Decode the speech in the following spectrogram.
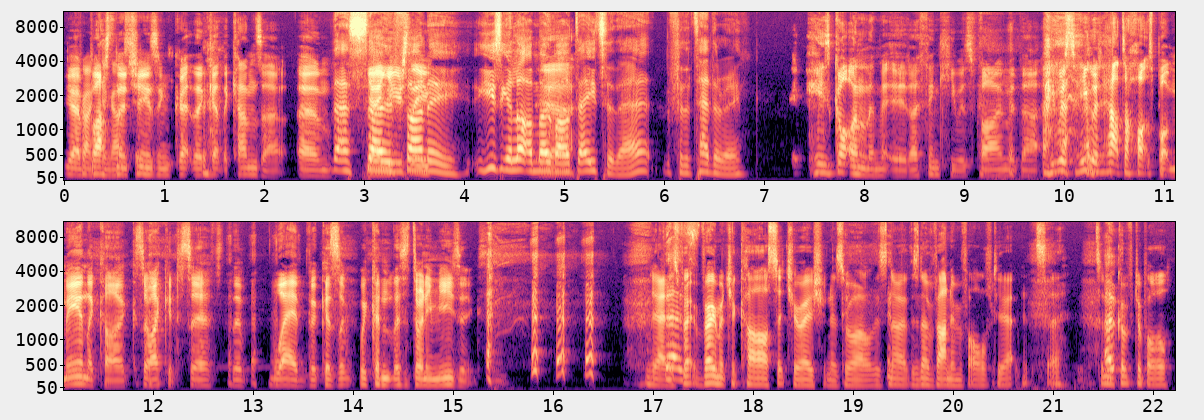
Yeah, Cranking blasting the some- tunes and get the get the cans out. Um, That's yeah, so usually funny. Using a lot of mobile Yeah. data there for the tethering. He's got unlimited. I think he was fine with that. He was he would have to hotspot me in the car so I could surf the web because we couldn't listen to any music. So. Yeah, it's That's- ve- very much a car situation as well. There's no there's no van involved yet. It's uh, it's an Oh. uncomfortable.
